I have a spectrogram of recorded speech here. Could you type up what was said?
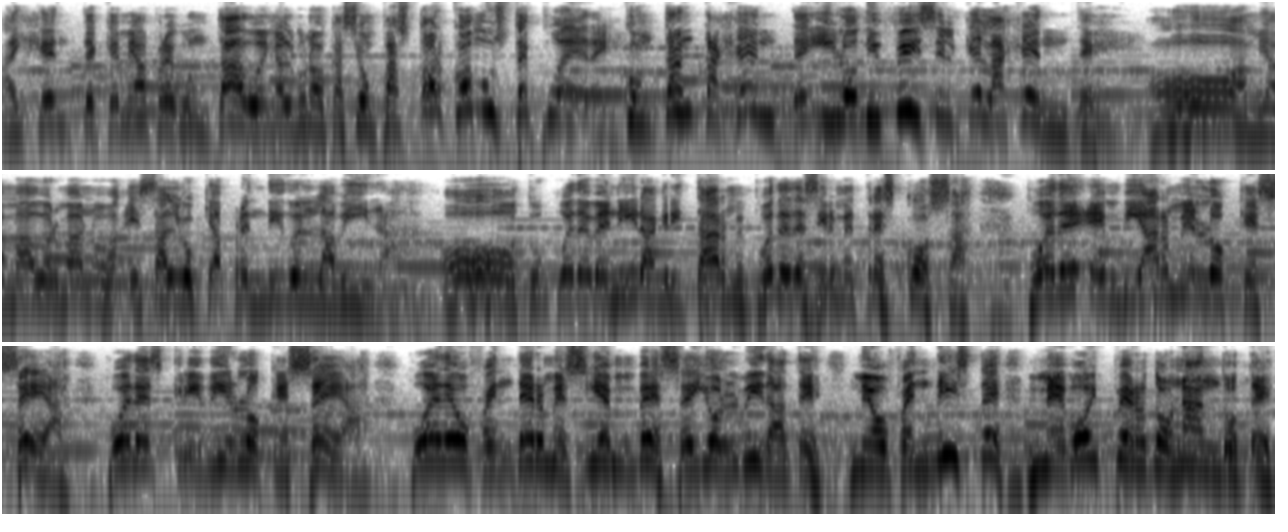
Hay gente que me ha preguntado en alguna ocasión, pastor, ¿cómo usted puede con tanta gente y lo difícil que la gente? Oh, a mi amado hermano, es algo que he aprendido en la vida. Oh, tú puedes venir a gritarme, puedes decirme tres cosas, puede enviarme lo que sea, puede escribir lo que sea, puede ofenderme cien veces y olvídate, me ofendiste, me voy perdonándote,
